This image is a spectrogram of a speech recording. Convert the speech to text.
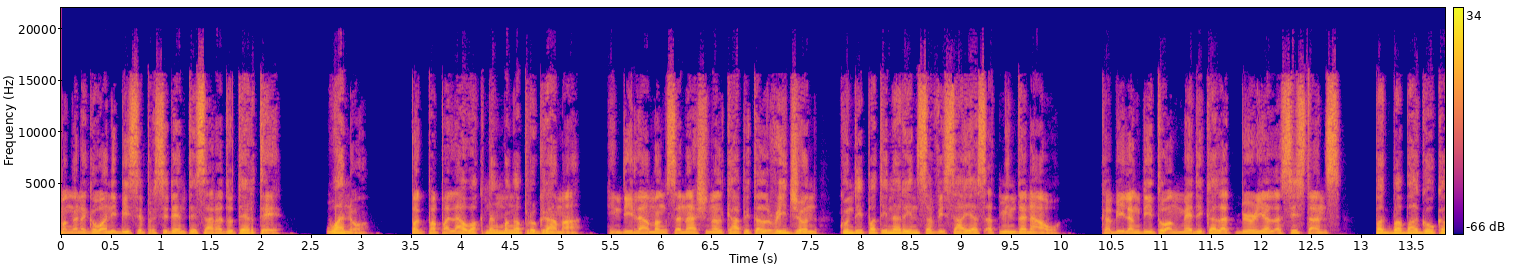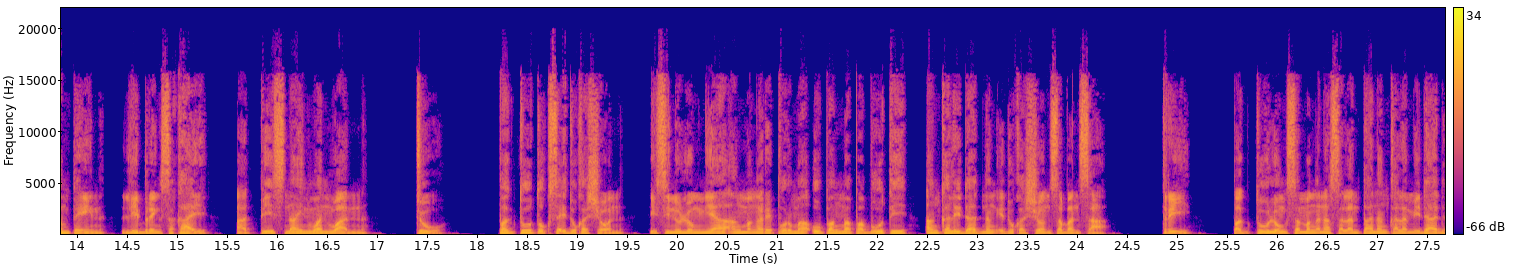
Mga nagawa ni Vice Presidente Sara Duterte. 1. Pagpapalawak ng mga programa, hindi lamang sa National Capital Region, kundi pati na rin sa Visayas at Mindanao. Kabilang dito ang medical at burial assistance, pagbabago campaign, libreng sakay, at Peace 911. 2. Pagtutok sa edukasyon, isinulong niya ang mga reforma upang mapabuti ang kalidad ng edukasyon sa bansa. 3. Pagtulong sa mga nasalanta ng kalamidad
